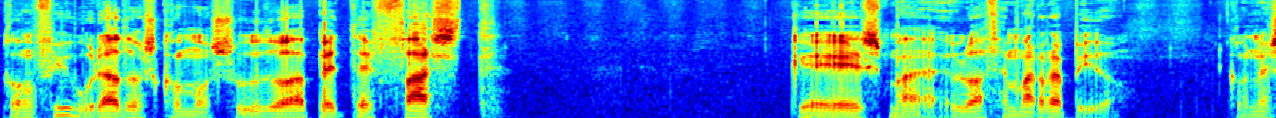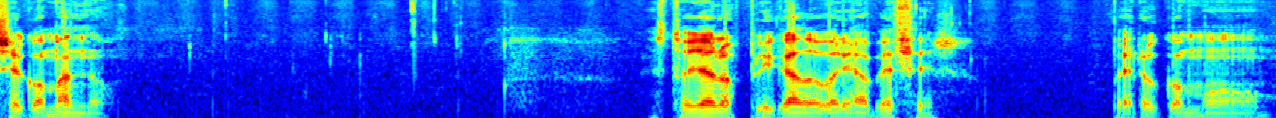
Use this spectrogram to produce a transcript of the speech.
configurados como sudo apt fast, que es lo hace más rápido con ese comando. Esto ya lo he explicado varias veces, pero como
